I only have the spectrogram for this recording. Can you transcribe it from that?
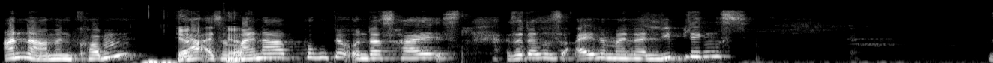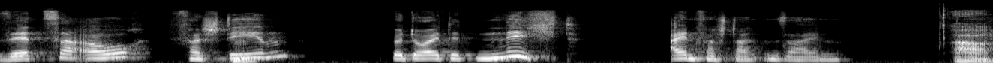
Annahmen kommen. Ja, ja also ja. meiner Punkte. Und das heißt, also das ist eine meiner Lieblingssätze auch. Verstehen hm. bedeutet nicht einverstanden sein. Ah.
